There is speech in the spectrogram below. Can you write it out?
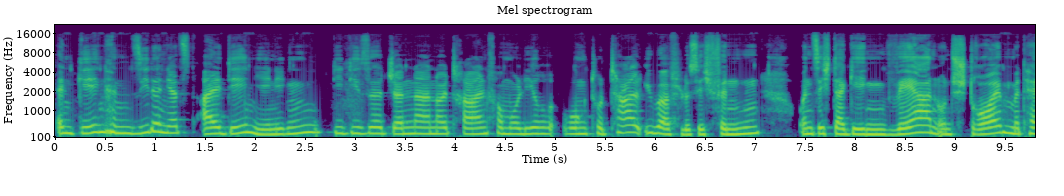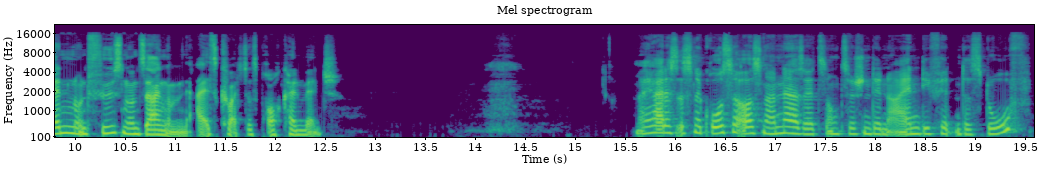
entgegnen Sie denn jetzt all denjenigen, die diese genderneutralen Formulierungen total überflüssig finden und sich dagegen wehren und sträuben mit Händen und Füßen und sagen, alles Quatsch, das braucht kein Mensch? Naja, das ist eine große Auseinandersetzung zwischen den einen, die finden das doof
